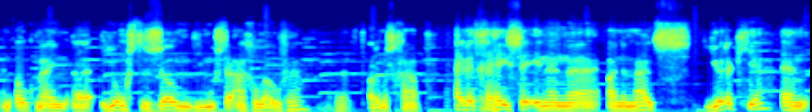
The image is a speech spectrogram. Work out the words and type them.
En ook mijn uh, jongste zoon die moest eraan geloven, uh, het arme schaap. Hij werd gehesen in een uh, Arnhemuits jurkje. En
